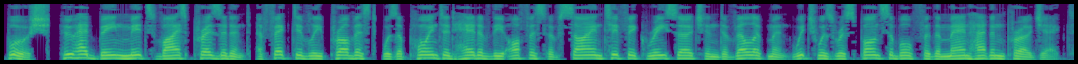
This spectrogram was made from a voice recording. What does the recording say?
Bush, who had been MIT's vice president effectively provost, was appointed head of the Office of Scientific Research and Development which was responsible for the Manhattan Project.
